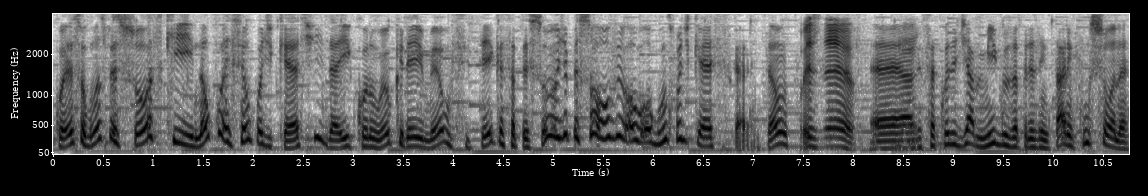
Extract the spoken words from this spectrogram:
conheço algumas pessoas que não conheciam o podcast, daí quando eu criei o meu, eu citei com essa pessoa, hoje a pessoa ouve alguns podcasts, cara. Então. Pois é. é essa coisa de amigos apresentarem funciona.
